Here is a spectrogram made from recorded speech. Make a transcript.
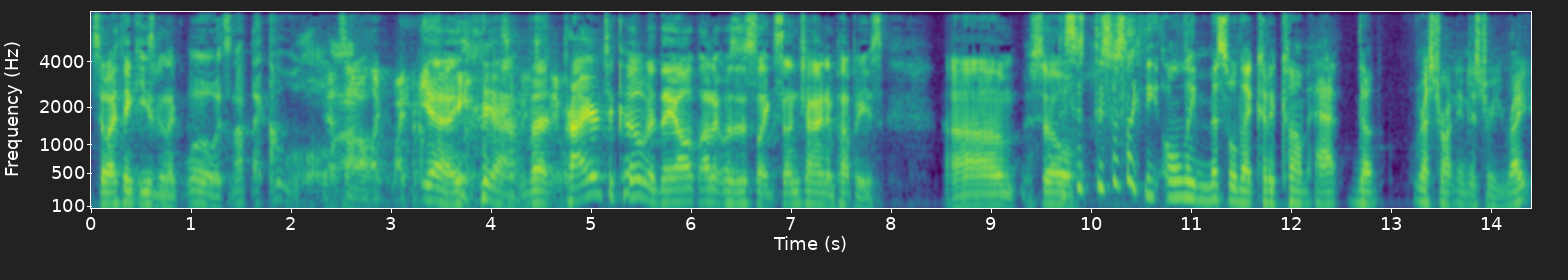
So I think he's been like, "Whoa, it's not that cool." yeah, it's not all like wiping up. Yeah, the food at yeah. But table. prior to COVID, they all thought it was just like sunshine and puppies. Um, so This is this is like the only missile that could have come at the restaurant industry, right?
